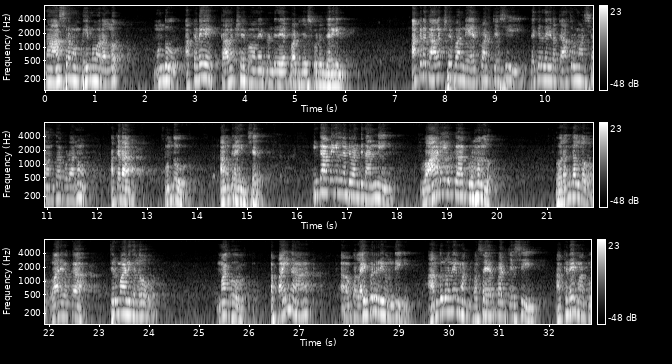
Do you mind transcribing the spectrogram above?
నా ఆశ్రమం భీమవరంలో ముందు అక్కడే కాలక్షేపం అనేటువంటిది ఏర్పాటు చేసుకోవడం జరిగింది. అక్కడ కాలక్షేపాన్ని ఏర్పాటు చేసి దగ్గర దగ్గర చాతుర్మాస్యం అంతా కూడాను అక్కడ ముందు అనుగ్రహించారు. ఇంకా మిగిలినటువంటి దాన్ని వారి యొక్క గృహంలో వరంగల్లో వారి యొక్క తిరుమాళికలో మాకు ఆ పైన ఒక లైబ్రరీ ఉంది. అందులోనే మాకు బస ఏర్పాటు చేసి అక్కడే మాకు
